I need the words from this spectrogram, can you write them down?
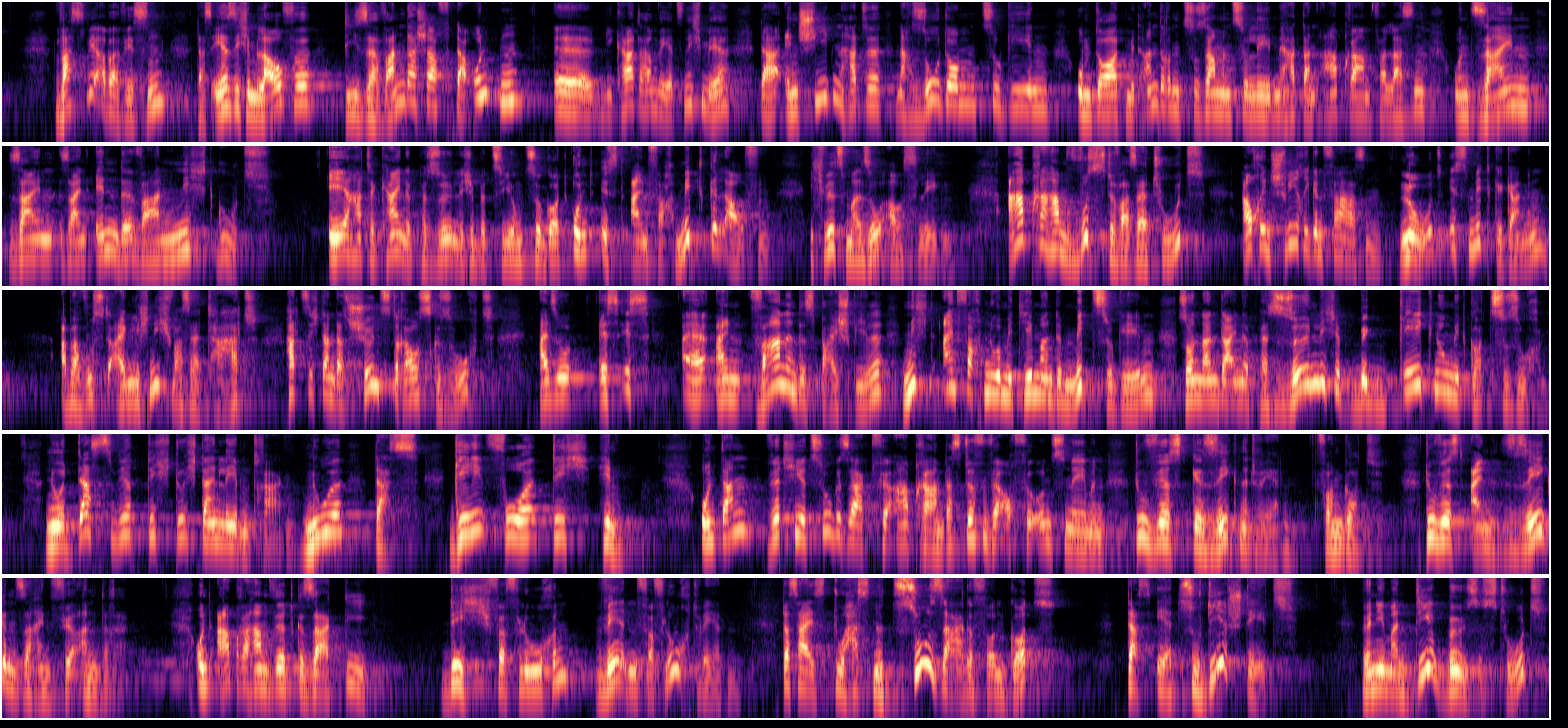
Was wir aber wissen, dass er sich im Laufe dieser Wanderschaft da unten äh, die Karte haben wir jetzt nicht mehr, da entschieden hatte, nach Sodom zu gehen, um dort mit anderen zusammenzuleben. Er hat dann Abraham verlassen und sein, sein, sein Ende war nicht gut. Er hatte keine persönliche Beziehung zu Gott und ist einfach mitgelaufen. Ich will es mal so auslegen. Abraham wusste, was er tut, auch in schwierigen Phasen. Lot ist mitgegangen, aber wusste eigentlich nicht, was er tat hat sich dann das Schönste rausgesucht. Also es ist äh, ein warnendes Beispiel, nicht einfach nur mit jemandem mitzugehen, sondern deine persönliche Begegnung mit Gott zu suchen. Nur das wird dich durch dein Leben tragen. Nur das. Geh vor dich hin. Und dann wird hier zugesagt für Abraham, das dürfen wir auch für uns nehmen, du wirst gesegnet werden von Gott. Du wirst ein Segen sein für andere. Und Abraham wird gesagt, die dich verfluchen, werden verflucht werden. Das heißt, du hast eine Zusage von Gott, dass er zu dir steht. Wenn jemand dir Böses tut,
